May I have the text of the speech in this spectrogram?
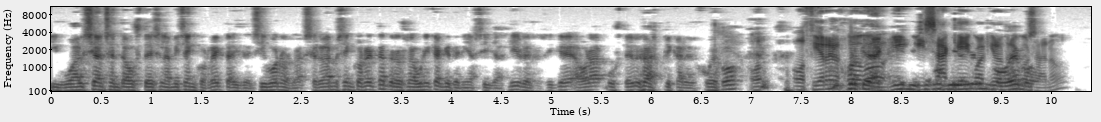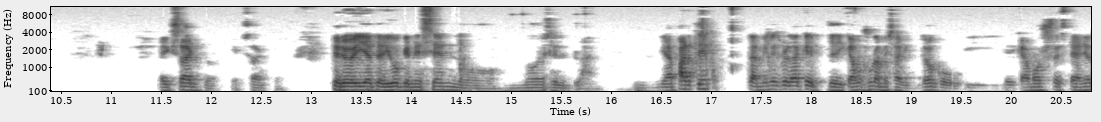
igual se han sentado ustedes en la mesa incorrecta. Y dicen, sí, bueno, será la mesa incorrecta, pero es la única que tenía sillas libres. Así que ahora usted me va a explicar el juego. O, o cierre el juego y, y saque cualquier otra cosa, ¿no? Exacto, exacto. Pero ya te digo que en ese no, no es el plan. Y aparte, también es verdad que dedicamos una mesa a Bintoku y dedicamos este año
